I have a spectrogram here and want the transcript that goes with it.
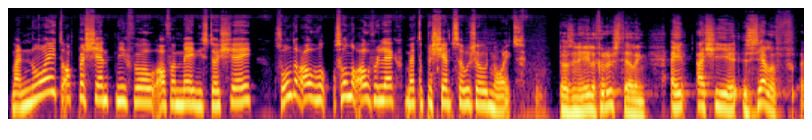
Maar nooit op patiëntniveau of een medisch dossier zonder, over, zonder overleg met de patiënt sowieso nooit. Dat is een hele geruststelling. En als je zelf uh,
